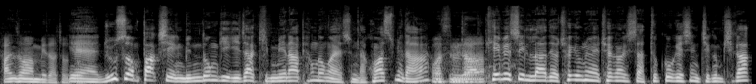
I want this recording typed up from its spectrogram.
반성합니다. 저도. 예, 뉴스 언박싱 민동기 기자 김민아 평론가였습니다. 고맙습니다. 고맙습니다. KBS 일라디오 최경영의 최강시사 듣고 계신 지금 시각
